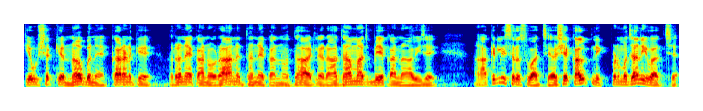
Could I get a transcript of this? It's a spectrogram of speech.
કે એવું શક્ય ન બને, કારણ કે રને કાનો રા અને ધને કાનો ધા એટલે રાધામાં જ બે કાના આવી જાય. આ કેટલી સરસ વાત છે, હશે કાલ્પનિક, પણ મજાની વાત છે.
